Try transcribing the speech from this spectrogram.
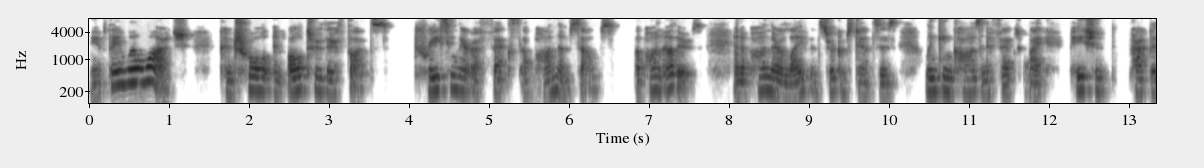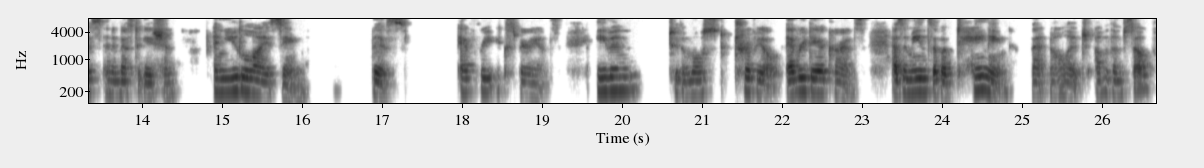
if they will watch, control and alter their thoughts, tracing their effects upon themselves, upon others, and upon their life and circumstances, linking cause and effect by patient practice and investigation, and utilizing this every experience, even to the most trivial everyday occurrence, as a means of obtaining that knowledge of themselves,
